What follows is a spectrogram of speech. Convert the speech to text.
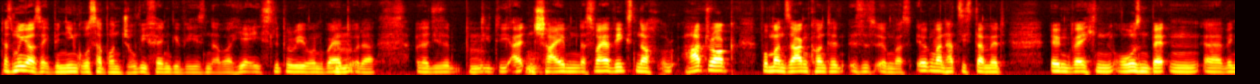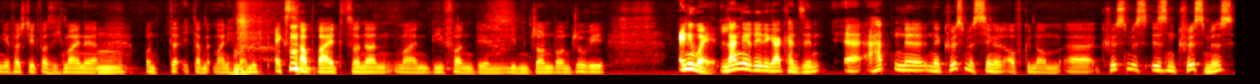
das muss ich auch sagen, ich bin nie ein großer Bon Jovi-Fan gewesen, aber hier ey, Slippery und Wet oder, oder diese, die, die alten Scheiben, das war ja wenigstens noch Hard Rock, wo man sagen konnte, ist es irgendwas. Irgendwann hat sich damit irgendwelchen Rosenbetten, äh, wenn ihr versteht, was ich meine, und da, ich, damit meine ich mal nicht extra breit, sondern meine die von dem lieben John Bon Jovi. Anyway, lange Rede, gar keinen Sinn. Äh, Er hat eine, eine Christmas-Single aufgenommen. Äh, Christmas isn't Christmas.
